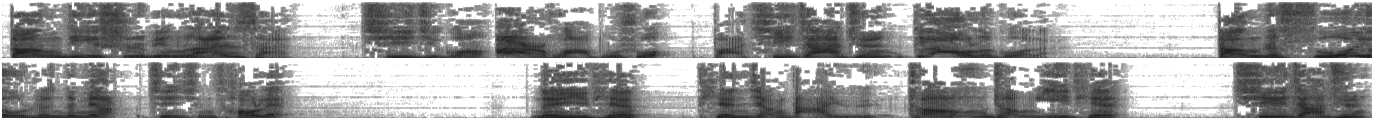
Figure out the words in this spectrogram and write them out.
当地士兵懒散。戚继光二话不说，把戚家军调了过来，当着所有人的面进行操练。那一天天降大雨，整整一天，戚家军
